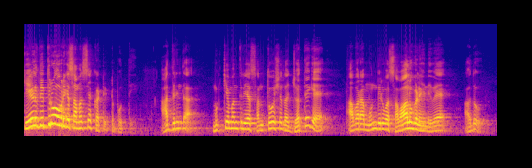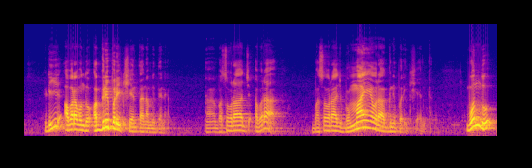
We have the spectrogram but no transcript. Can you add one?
ಕೇಳದಿದ್ದರೂ ಅವರಿಗೆ ಸಮಸ್ಯೆ ಕಟ್ಟಿಟ್ಟು ಬುದ್ಧಿ. ಆದ್ದರಿಂದ ಮುಖ್ಯಮಂತ್ರಿಯ ಸಂತೋಷದ ಜೊತೆಗೆ ಅವರ ಮುಂದಿರುವ ಸವಾಲುಗಳೇನಿವೆ, ಅದು ಇಡೀ ಅವರ ಒಂದು ಅಗ್ನಿ ಪರೀಕ್ಷೆ ಅಂತ ನಂಬಿದ್ದೇನೆ. ಬಸವರಾಜ್ ಅವರ, ಬಸವರಾಜ್ ಬೊಮ್ಮಾಯಿ ಅವರ ಅಗ್ನಿ ಪರೀಕ್ಷೆ ಅಂತ. ಒಂದು,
